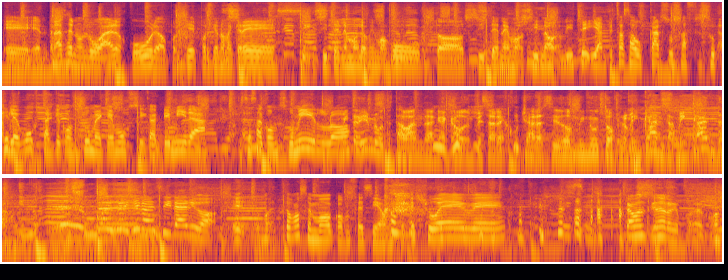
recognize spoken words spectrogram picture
eh, entras en un lugar oscuro. ¿Por qué? Porque no me crees, si, si tenemos los mismos gustos, si tenemos, si no, ¿viste? Y empezás a buscar sus, sus qué le gusta, qué consume, qué música, qué mira, empezás a A consumirlo. mí también me gusta esta banda que acabo de empezar a escuchar hace dos minutos, pero me encanta, me encanta. No, yo quiero decir algo. Eh, estamos en modo confesión, porque llueve Estamos haciendo lo que podemos.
